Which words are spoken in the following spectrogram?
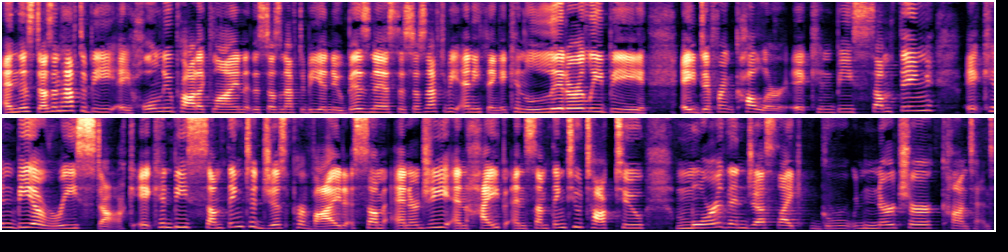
And this doesn't have to be a whole new product line. This doesn't have to be a new business. This doesn't have to be anything. It can literally be a different color. It can be something, it can be a restock. It can be something to just provide some energy and hype and something to talk to more than just like gr- nurture content.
